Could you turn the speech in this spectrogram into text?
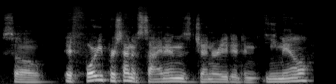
So if 40% of sign-ins generated an email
